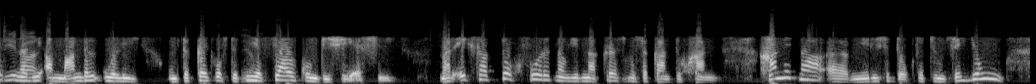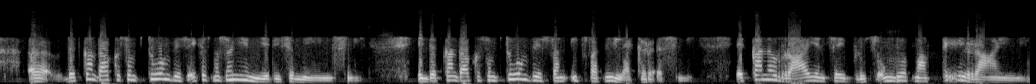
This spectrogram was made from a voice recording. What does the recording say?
idee na daar. die amandelolie om te kyk of dit Ja. nie 'n velkondisie is nie. Maar ek sal tog voor dit nou hier na Kersfees se kant toe gaan. Gaan net na 'n uh, mediese dokter toe en sê, "Jong, uh dit kan dalk 'n simptoom wees. Ek is mos nou nie 'n mediese mens nie. En dit kan dalk 'n simptoom wees van iets wat nie lekker is nie. Ek kan nou raai en sê bloedsomloop maar nie raai nie.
